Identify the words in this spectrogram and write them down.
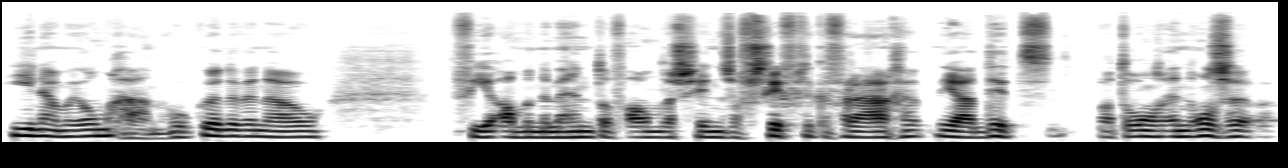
hier nou mee omgaan? Hoe kunnen we nou via amendement of anderszins of schriftelijke vragen, ja, dit wat ons, in onze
